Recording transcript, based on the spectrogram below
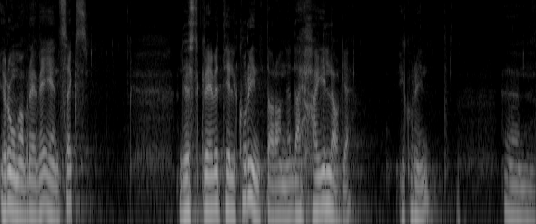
i Romabrevet 1,6. Det er skrevet til korinterne, de hellige i Korint. Ehm,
